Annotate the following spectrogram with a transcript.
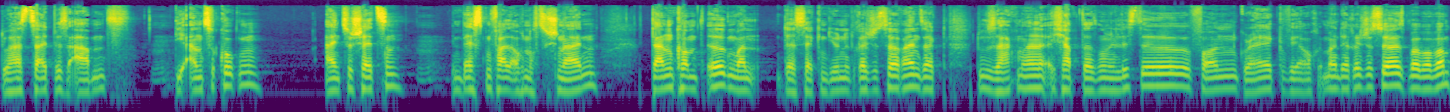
Du hast Zeit bis abends, die anzugucken, einzuschätzen, im besten Fall auch noch zu schneiden. Dann kommt irgendwann der Second Unit Regisseur rein, sagt, du sag mal, ich habe da so eine Liste von Greg, wer auch immer der Regisseur ist, blablabla,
